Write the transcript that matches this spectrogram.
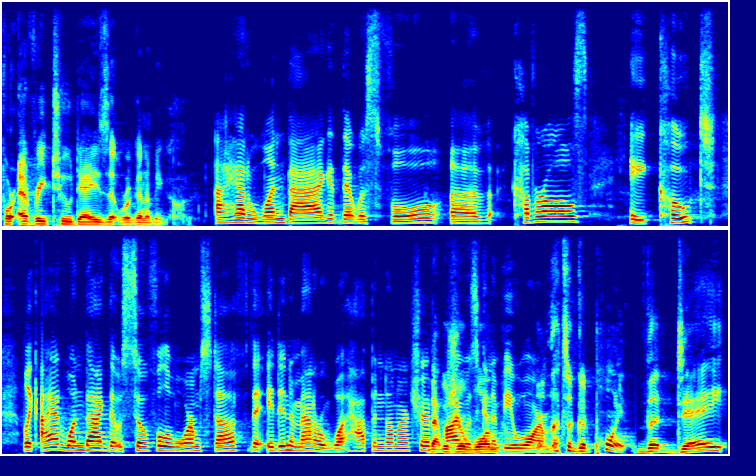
for every two days that we're going to be gone. I had one bag that was full of coveralls, a coat. Like I had one bag that was so full of warm stuff that it didn't matter what happened on our trip. That was I your was warm. going to be Well, warm. that's a good point. The day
